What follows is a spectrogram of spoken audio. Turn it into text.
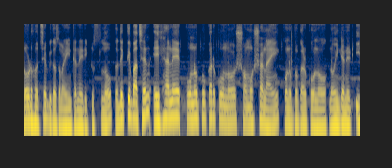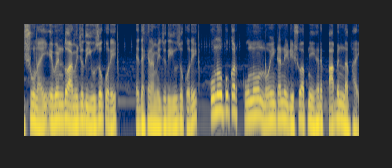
লোড হচ্ছে বিকজ আমার ইন্টারনেট একটু স্লো তো দেখতে পাচ্ছেন, এখানে কোনো প্রকার কোনো সমস্যা নাই, কোনো প্রকার কোনো নো ইন্টারনেট ইস্যু নাই। ইভেন দো আমি যদি ইউজও করি এ দেখেন আমি যদি ইউজও করি, কোনো প্রকার কোনো নো ইন্টারনেট ইস্যু আপনি এখানে পাবেন না ভাই।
